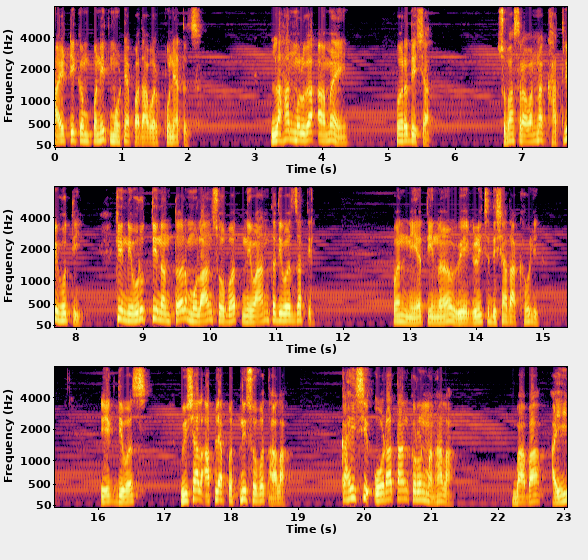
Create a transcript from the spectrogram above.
आय टी कंपनीत मोठ्या पदावर पुण्यातच. लहान मुलगा अमय परदेशात. सुभाषरावांना खात्री होती की निवृत्तीनंतर मुलांसोबत निवांत दिवस जातील. पण नियतीनं वेगळीच दिशा दाखवली. एक दिवस विशाल आपल्या पत्नीसोबत आला. काहीशी ओढाताण करून म्हणाला बाबा आई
